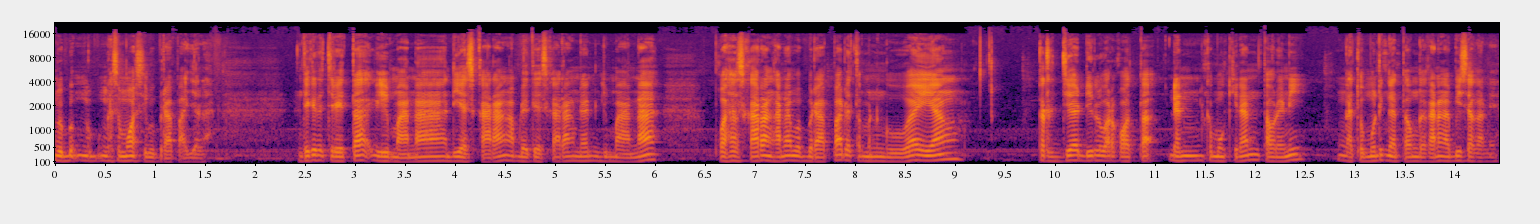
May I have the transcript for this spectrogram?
nggak semua sih beberapa aja lah. Nanti kita cerita gimana dia sekarang, update dia sekarang dan gimana puasa sekarang karena beberapa ada temen gue yang kerja di luar kota dan kemungkinan tahun ini nggak tahu mudik nggak tahu nggak karena nggak bisa kan ya.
